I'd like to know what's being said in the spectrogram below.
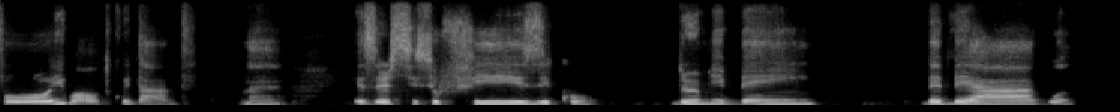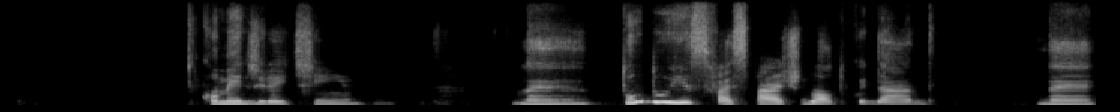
foi o autocuidado, né? Exercício físico, dormir bem, beber água, comer direitinho, né? Tudo isso faz parte do autocuidado, né?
